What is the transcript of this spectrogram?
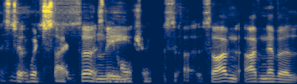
as to which side certainly- emulsion. Uh, so, I've I've never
